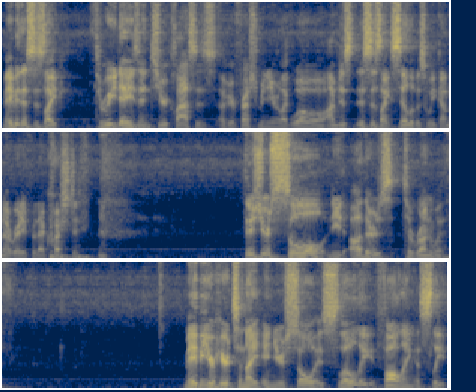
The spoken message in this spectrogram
Maybe this is like three days into your classes of your freshman year, like, whoa, whoa, I'm just, this is like syllabus week. I'm not ready for that question. Does your soul need others to run with? Maybe you're here tonight and your soul is slowly falling asleep,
